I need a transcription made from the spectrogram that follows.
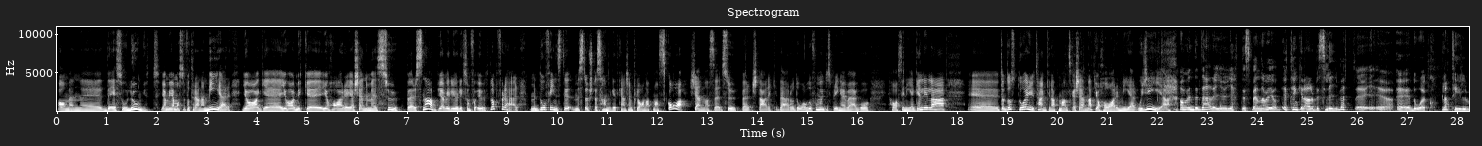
ja men eh, det är så lugnt, ja men jag måste få träna mer, jag, eh, jag har mycket, jag, har, jag känner mig supersnabb, jag vill ju liksom få utlopp för det här, men då finns det med största sannolikhet kanske en plan att man ska känna sig superstark där och då. Och då får man ju inte springa iväg och ha sin egen lilla Eh, utan då, då är ju tanken att man ska känna att jag har mer att ge. Ja men det där är ju jättespännande. Jag, jag tänker arbetslivet eh, eh, då kopplat till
